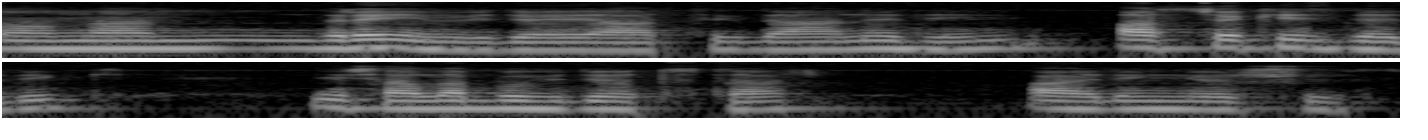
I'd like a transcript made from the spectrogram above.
sonlandırayım videoyu artık daha ne diyeyim. Az çok izledik. İnşallah bu video tutar. Haydi görüşürüz.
